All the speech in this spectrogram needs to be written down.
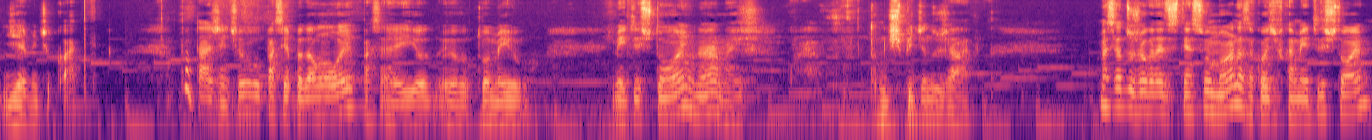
dia 24. Então tá, gente, eu passei para dar um oi, passei, eu, eu tô meio, meio tristonho, né? Mas tô me despedindo já. Mas é do jogo da existência humana, essa coisa de ficar meio tristonho.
